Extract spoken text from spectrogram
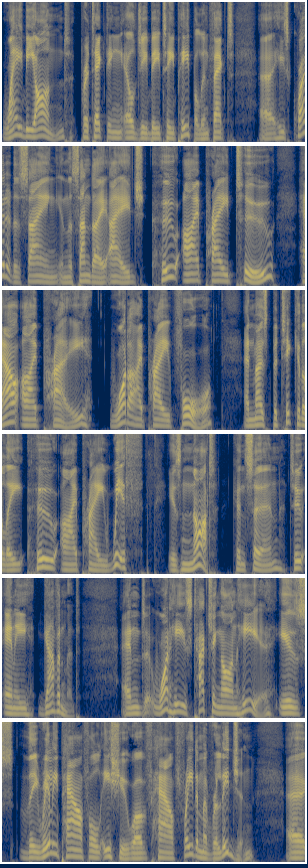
way beyond protecting LGBT people. In fact, uh, he's quoted as saying in the Sunday Age, "Who I pray to, how I pray, what I pray for, and most particularly who I pray with, is not concern to any government." And what he's touching on here is the really powerful issue of how freedom of religion uh,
